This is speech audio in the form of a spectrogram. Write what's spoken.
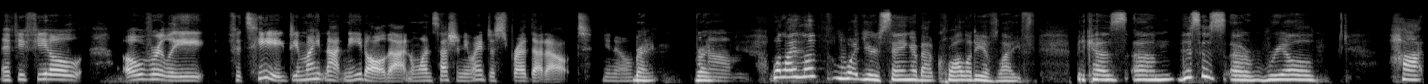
If you feel overly fatigued, you might not need all that in one session. You might just spread that out, you know. Right. Right. Um, well, I love what you're saying about quality of life because um, this is a real hot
